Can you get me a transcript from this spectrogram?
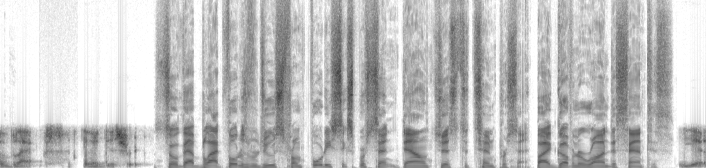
of blacks in a district. So that black vote is reduced from 46% down just to 10% by Governor Ron DeSantis. Yes.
